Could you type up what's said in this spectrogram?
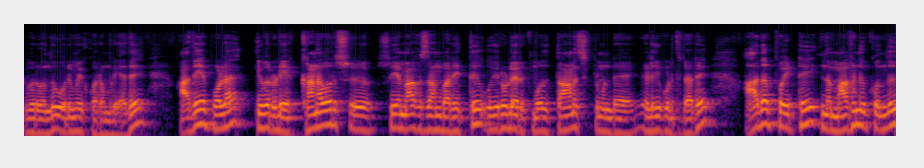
இவர் வந்து உரிமை கோர முடியாது. அதே போல் இவருடைய கணவர் சு சுயமாக சம்பாதித்து உயிரோடு இருக்கும்போது தான செட்டில்மெண்ட்டை எழுதி கொடுத்துட்டாரு. அதை போயிட்டு இந்த மகனுக்கு வந்து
